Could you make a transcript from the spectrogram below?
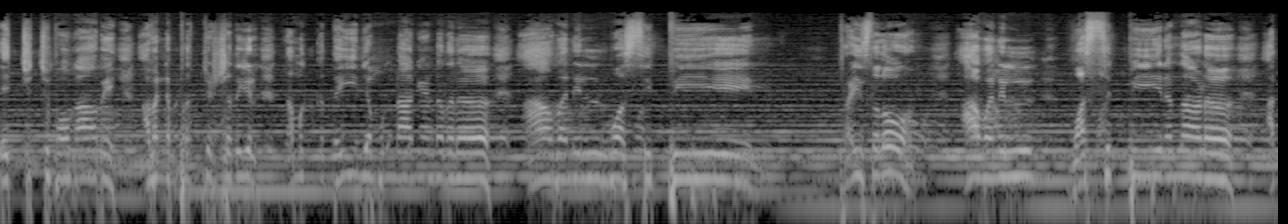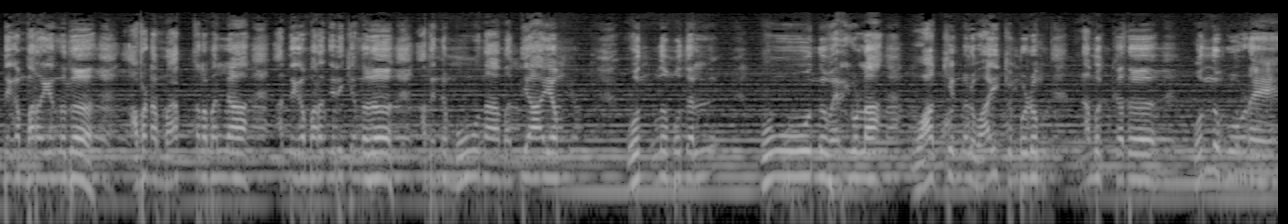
ലജ്ജിച്ചു പോകാതെ അവന്റെ പ്രത്യക്ഷതയിൽ നമുക്ക് ധൈര്യമുണ്ടാകേണ്ടതിന് അവനിൽ വസിപ്പീൻ. അവനിൽ വസിപ്പീൻ എന്നാണ് അദ്ദേഹം പറയുന്നത്. അവിടെ മാത്രമല്ല അദ്ദേഹം പറഞ്ഞിരിക്കുന്നത്. അതിന്റെ മൂന്നാം അധ്യായം ഒന്ന് മുതൽ മൂന്ന് വരെയുള്ള വാക്യങ്ങൾ വായിക്കുമ്പോഴും നമുക്കത് ഒന്നുകൂടെ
